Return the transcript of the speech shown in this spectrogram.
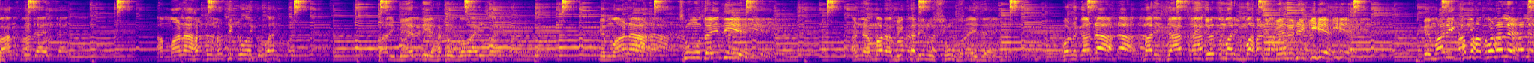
ભાંગતી જાય. આ માણા હાટું નથી ગવાતું ભાઈ. મારી મેરડી હાટું ગવાય છે. કે માણા શું દઈ દઈએ? અને અમારા ભિખારીનું શું ભરાઈ જાય? પણ ગાંડા, મારી જાગરી જોત મારી મહાની મેરડી કીએ. કે મારી ખમા પડે ને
